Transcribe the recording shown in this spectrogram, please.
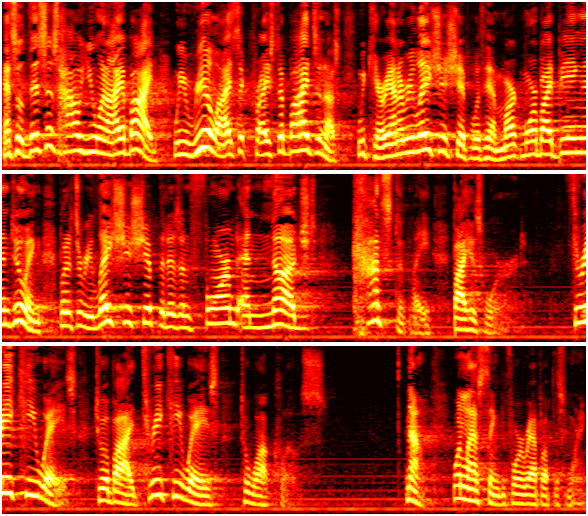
And so this is how you and I abide. We realize that Christ abides in us. We carry on a relationship with him, marked more by being than doing, but it's a relationship that is informed and nudged constantly by his word. Three key ways to abide, three key ways to walk close. Now, one last thing before we wrap up this morning.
